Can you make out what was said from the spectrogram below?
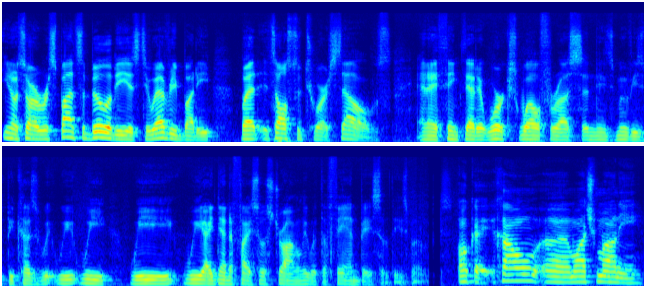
you know so our responsibility is to everybody, but it's also to ourselves. And I think that it works well for us in these movies because we we we we, we identify so strongly with the fan base of these movies. Okay, how uh, much money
